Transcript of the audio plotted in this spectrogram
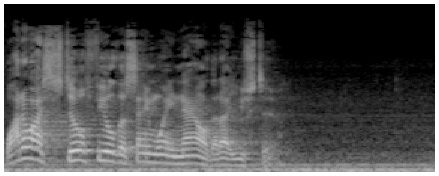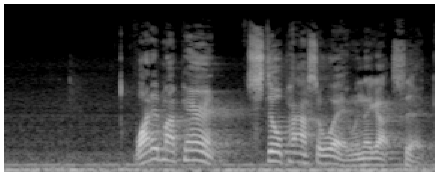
why do I still feel the same way now that I used to? Why did my parent still pass away when they got sick?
